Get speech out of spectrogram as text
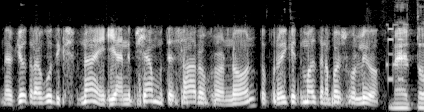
Με ποιο τραγούδι ξυπνάει η ανιψιά μου 4 χρονών το πρωί και ετοιμάζεται να πάει σχολείο. Με το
